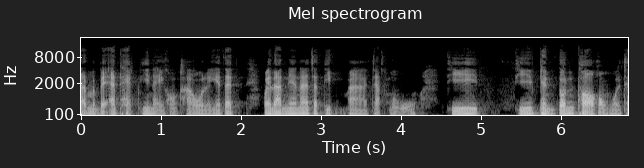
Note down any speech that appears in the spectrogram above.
รัสมันไปแอดแท็กที่ไหนของเขาอะไรเงี้ยแต่ไวรัสเนี้ยน่าจะติดมาจากหมูที่ที่เป็นต้นทอของหัวใจ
